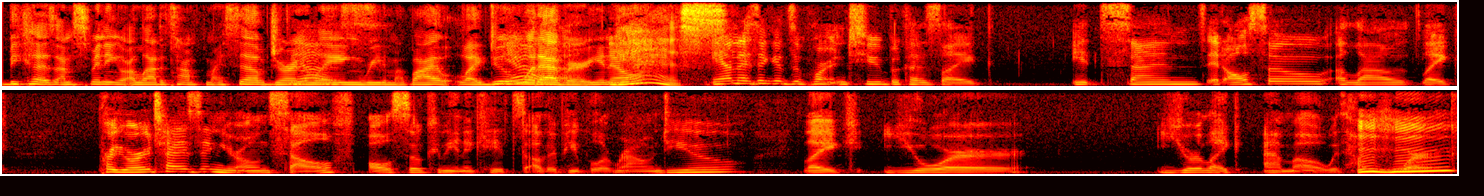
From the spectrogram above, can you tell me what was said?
because i'm spending a lot of time for myself journaling Yes. reading my bible like doing Yeah. whatever you know Yes. And I think it's important too because like it sends it also allows like prioritizing your own self also communicates to other people around you. Like your your like mo with how you mm-hmm. work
